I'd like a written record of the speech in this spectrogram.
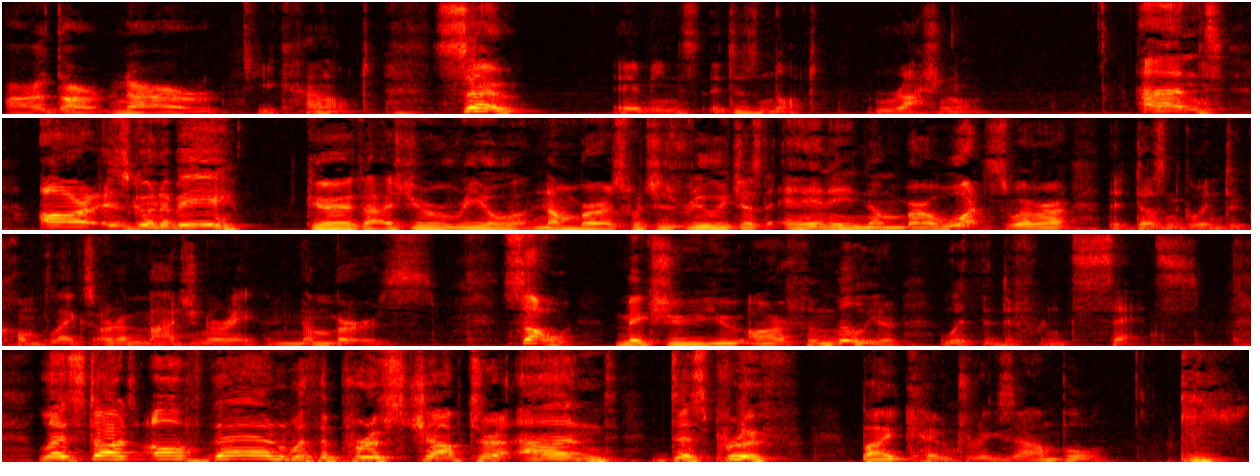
I don't know. You cannot. So, it means it is not rational. And R is going to be Good, that is your real numbers, which is really just any number whatsoever that doesn't go into complex or imaginary numbers. So, make sure you are familiar with the different sets. Let's start off then with the proofs chapter and disproof by counterexample.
